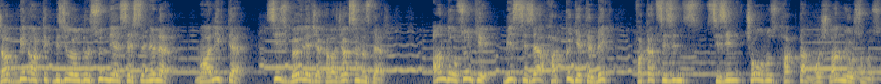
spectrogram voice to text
Rabbin artık bizi öldürsün diye seslenirler. Malik de siz böylece kalacaksınız der. Andolsun ki biz size hakkı getirdik fakat sizin sizin çoğunuz haktan hoşlanmıyorsunuz.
